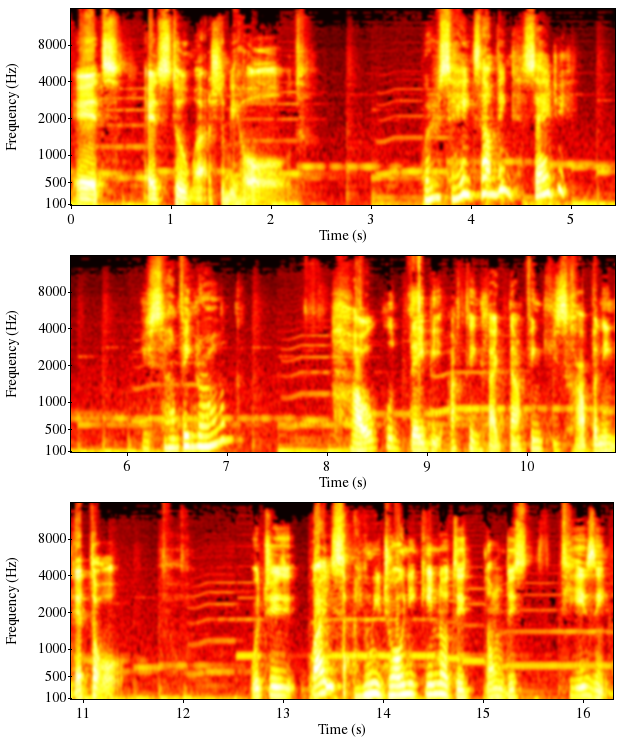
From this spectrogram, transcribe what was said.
It's... it's too much to behold. Were you saying something, Seiji? Is something wrong? How could they be acting like nothing is happening at all? Which is why is Ayumi joining in on this, teasing?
